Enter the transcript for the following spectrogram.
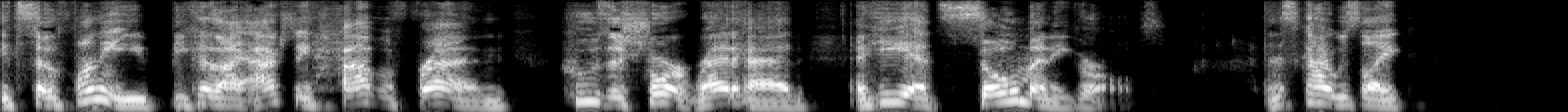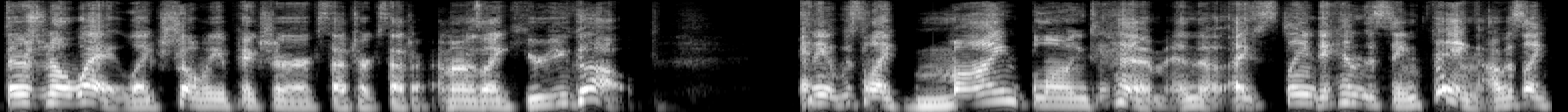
it's so funny because I actually have a friend who's a short redhead and he had so many girls. This guy was like, there's no way, like, show me a picture, et cetera, et cetera. And I was like, here you go. And it was like mind blowing to him. And I explained to him the same thing. I was like,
